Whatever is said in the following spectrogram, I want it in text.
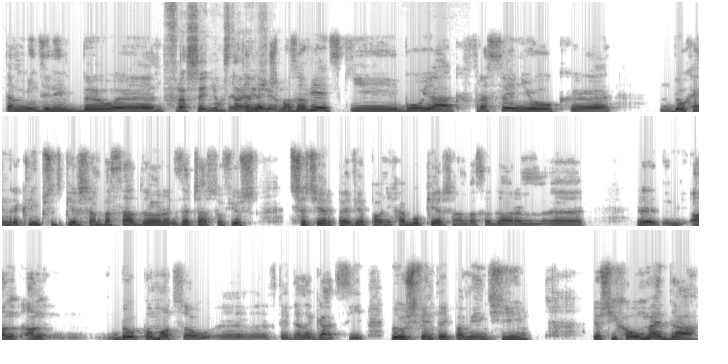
Tam między innymi był e, Frasyniuk, zdaje Tadeusz się? Mazowiecki, Bujak, Frasyniuk, e, był Henryk Lipszyc, pierwszy ambasador za czasów już trzeciej RP w Japonii, chyba był pierwszym ambasadorem. E, on, on był pomocą w tej delegacji. Był już świętej pamięci Yoshihiro Umeda,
